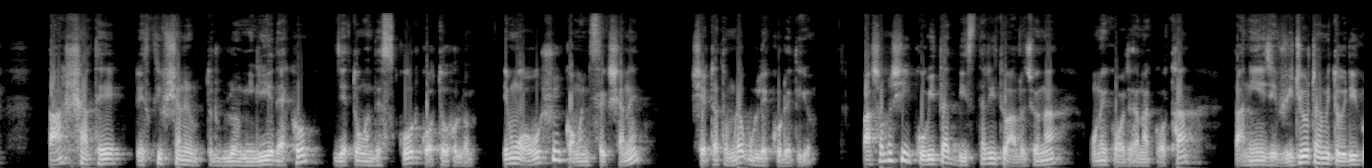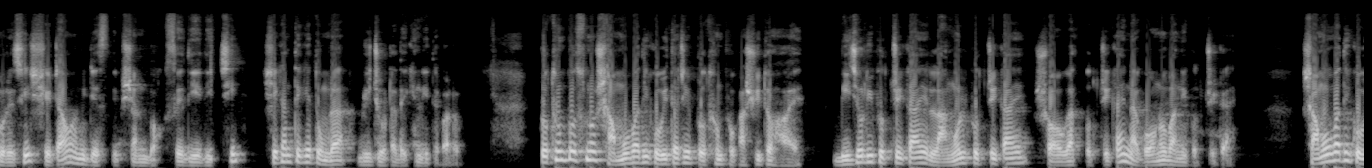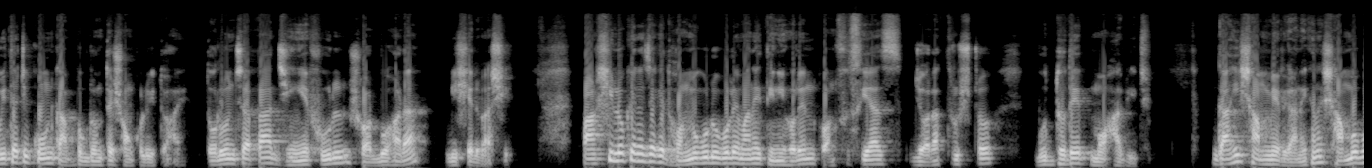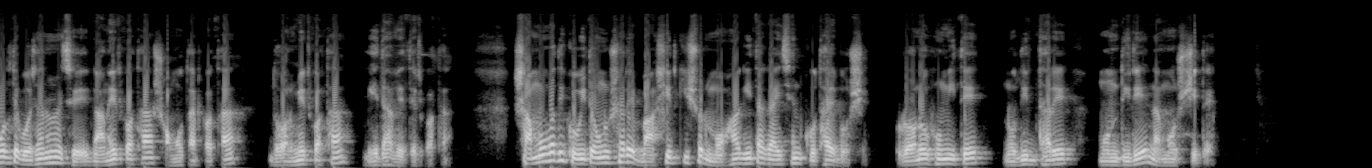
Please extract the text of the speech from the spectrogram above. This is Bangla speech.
তার সাথে ডেসক্রিপশনের উত্তরগুলো মিলিয়ে দেখো যে তোমাদের স্কোর কত হলো এবং অবশ্যই কমেন্ট সেকশনে সেটা তোমরা উল্লেখ করে দিও। পাশাপাশি কবিতার বিস্তারিত আলোচনা, অনেক অজানা কথা তা নিয়ে যে ভিডিওটা আমি তৈরি করেছি সেটাও আমি ডেসক্রিপশন বক্সে দিয়ে দিচ্ছি। সেখান থেকে তোমরা ভিডিওটা দেখে নিতে পারো। প্রথম প্রশ্ন, সাম্যবাদী কবিতাটি প্রথম প্রকাশিত হয় বিজলি পত্রিকায়, লাঙল পত্রিকায়, সওগাত পত্রিকায় না গণবাণী পত্রিকায়? সাম্যবাদী কবিতাটি কোন কাব্যগ্রন্থে সংকলিত হয়? তরুণ চাপা ঝিঙে ফুল, সর্বহারা, বিষের বাসী পার্সি লোকেরা যাকে ধর্মগুরু বলে মানে তিনি হলেন কনফুসিয়াস জরাত্রুষ্ট বুদ্ধদেব, মহাবীর। গাহি সাম্যের গান। এখানে সাম্য বলতে বোঝানো হয়েছে গানের কথা, সমতার কথা, ধর্মের কথা, ভেদাভেদের কথা। সাম্যবাদী কবিতা অনুসারে বাঁশির কিশোর মহাগীতা গাইছেন কোথায় বসে? রণভূমিতে, নদীর ধারে, মন্দিরে না মসজিদে?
